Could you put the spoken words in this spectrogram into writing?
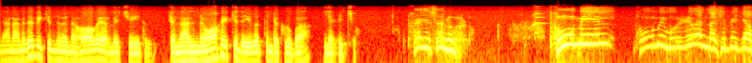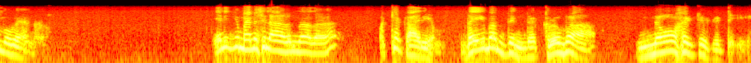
ഞാൻ അനുദപിക്കുന്നുവെന്ന് ഹോവ അരളി ചെയ്തു. എന്നാൽ നോഹയ്ക്ക് ദൈവത്തിന്റെ കൃപ ലഭിച്ചു. ഭൂമിയിൽ ഭൂമി മുഴുവൻ നശിപ്പിക്കാൻ പോവുകയാണ്. എനിക്ക് മനസ്സിലാകുന്നത് ഒറ്റ കാര്യം. ദൈവത്തിന്റെ കൃപ നോഹയ്ക്ക് കിട്ടി.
